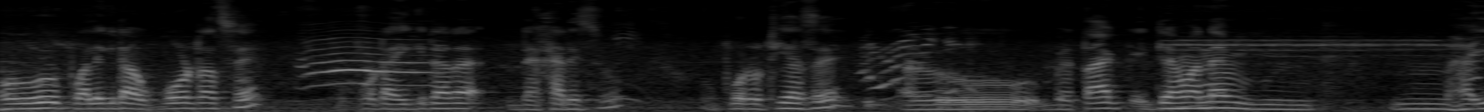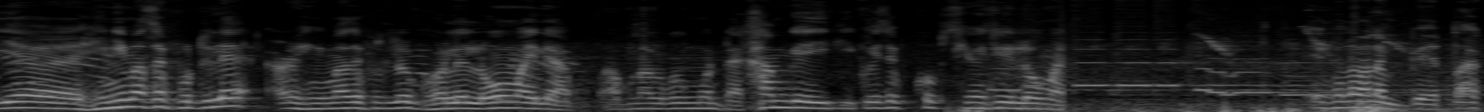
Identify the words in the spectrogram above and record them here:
সৰু সৰু পোৱালিকেইটা ওপৰত আছে, ওপৰত এইকেইটা দেখাই দিছোঁ, ওপৰত উঠি আছে আৰু বেটাক এতিয়া মানে হেৰিয়ে, শিঙি মাছে ফুটিলে আৰু শিঙি মাছে ফুটিলে ঘৰলৈ লৌ মাৰিলে আপোনালোকক মই দেখামগৈ কি কৰিছে, খুব চিঞৰি চিঞৰি লৌ মাৰি এইফালে মানে বেটাক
